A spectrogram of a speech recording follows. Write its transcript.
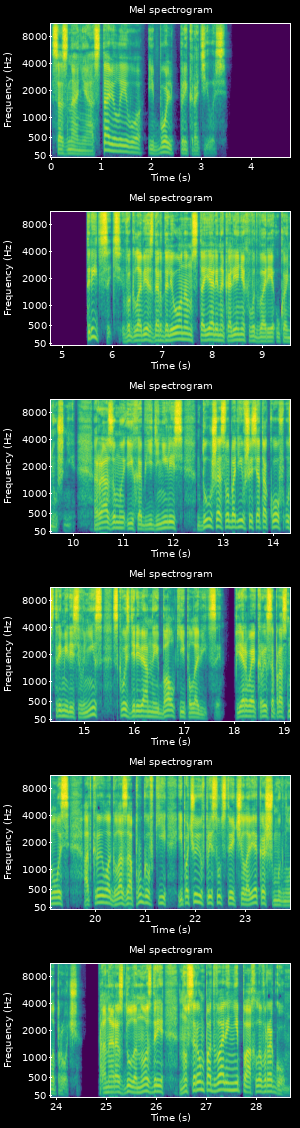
сознание оставило его, и боль прекратилась. Тридцать во главе с Дардалеоном стояли на коленях во дворе у конюшни. Разумы их объединились, души, освободившись от оков, устремились вниз сквозь деревянные балки и половицы. Первая крыса проснулась, открыла глаза пуговки и, почуяв присутствие человека, шмыгнула прочь. Она раздула ноздри, но в сыром подвале не пахло врагом.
